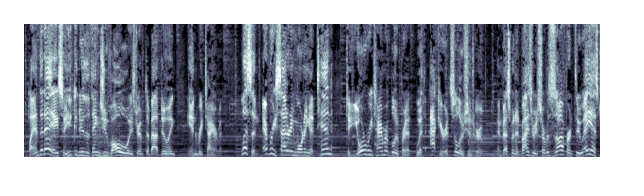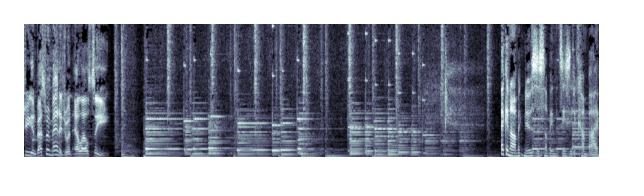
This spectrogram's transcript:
Plan today so you can do the things you've always dreamt about doing in retirement. Listen every Saturday morning at 10 to Your Retirement Blueprint with Accurate Solutions Group. Investment advisory services offered through ASG Investment Management, LLC. Economic news is something that's easy to come by.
